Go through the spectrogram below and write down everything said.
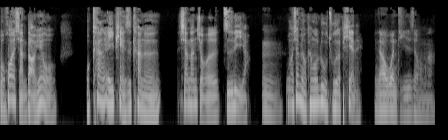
我忽然想到，因为我我看 A 片也是看了相当久的资历啊，嗯，我好像没有看过露珠的片诶、欸。你知道问题是什么吗？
